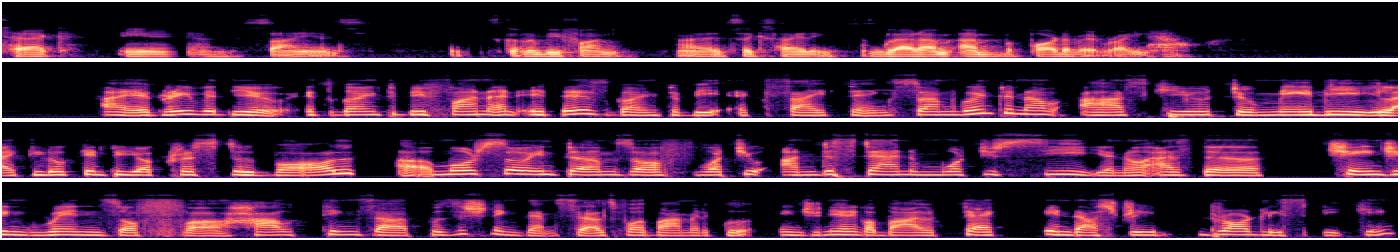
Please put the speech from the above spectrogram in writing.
tech and science it's going to be fun. Uh, it's exciting. I'm glad I'm, I'm a part of it right now. I agree with you. It's going to be fun and it is going to be exciting. So I'm going to now ask you to maybe like look into your crystal ball, uh, more so in terms of what you understand and what you see, you know, as the changing winds of uh, how things are positioning themselves for biomedical engineering or biotech industry, broadly speaking.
